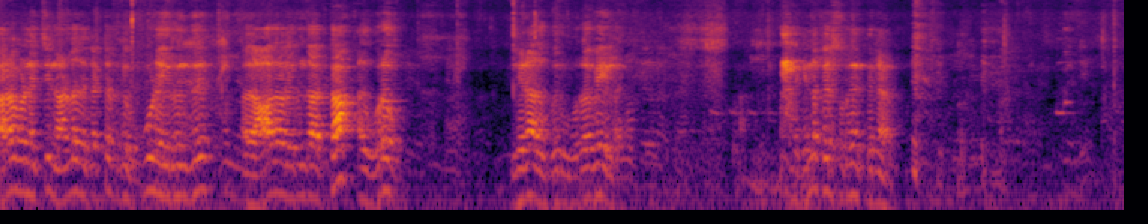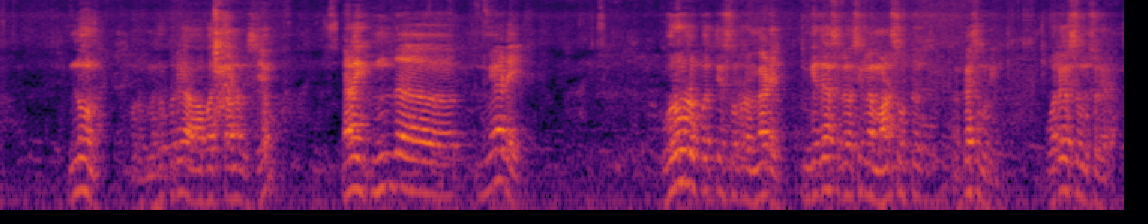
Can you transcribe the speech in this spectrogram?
அரவணைச்சு நல்லது கெட்டதுக்கு கூட இருந்து அது ஆதரவு இருந்தால் தான் அது உறவு. இல்லைன்னா அது ஒரு உறவே இல்லை. அதுக்கு என்ன பேர் சொல்றதுன்னு தெரியல இன்னொன்று ஒரு மிகப்பெரிய ஆபத்தான விஷயம். ஏன்னா இந்த மேடை உறவுகளை பற்றி சொல்கிற மேடை இங்கே தான் சில விஷயங்களை மனசு விட்டு பேச முடியும். ஒரே விஷயம் சொல்லிடுறேன்.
